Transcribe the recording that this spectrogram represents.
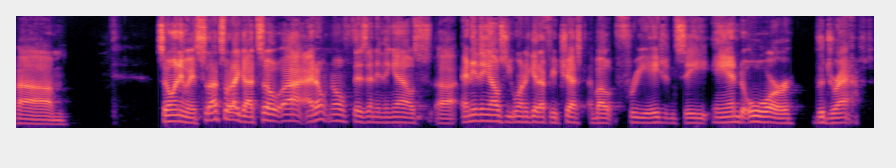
um, so anyway, so that's what I got. So uh, I don't know if there's anything else, uh, anything else you want to get off your chest about free agency and or the draft.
